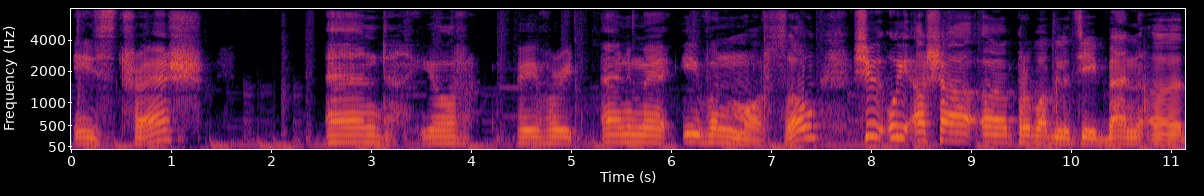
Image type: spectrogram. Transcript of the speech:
is trash and your favorite anime even more so și ui așa uh, probabil îți iei ban uh,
